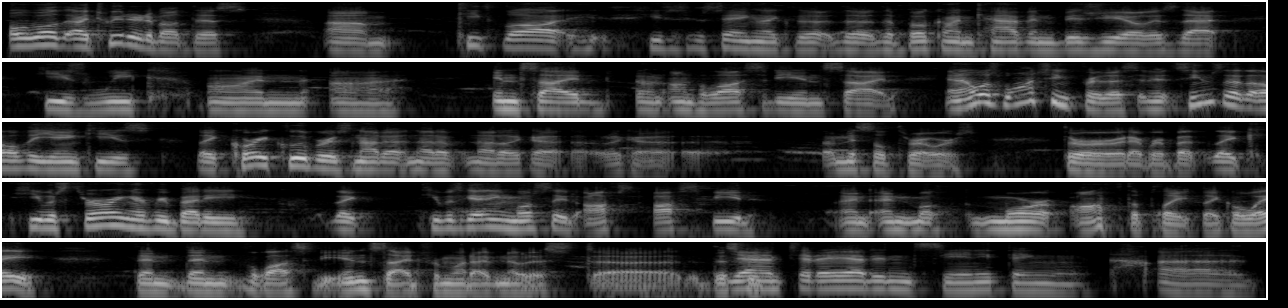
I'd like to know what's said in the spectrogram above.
oh well, I tweeted about this. Um, Keith Law, he's saying like the the the book on Cavan Biggio is that he's weak on uh inside on, on velocity inside. And I was watching for this, and it seems that all the Yankees like Corey Kluber is not a not a not like a like a a missile throwers thrower or whatever, but like he was throwing everybody like he was getting mostly off off speed and and mo- more off the plate like away than than velocity inside from what I've noticed uh, this yeah, week. and today I didn't see anything. Uh,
